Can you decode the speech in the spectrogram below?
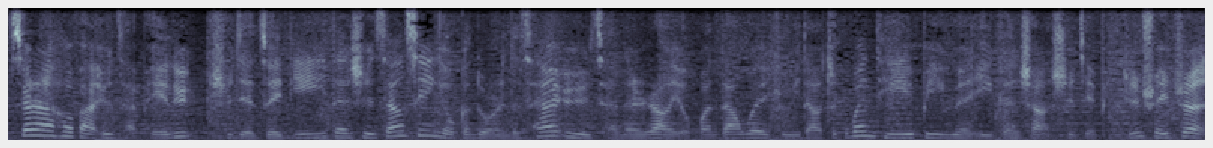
虽然合法运彩赔率世界最低，但是相信有更多人的参与，才能让有关单位注意到这个问题，并愿意跟上世界平均水准。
